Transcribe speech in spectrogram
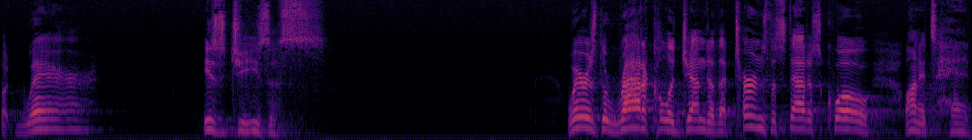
But where is Jesus? Where is the radical agenda that turns the status quo on its head?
